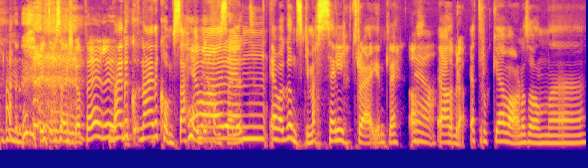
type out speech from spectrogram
utover svangerskapet? Eller? Nei det, nei, det kom seg. Jeg var, litt. eh, jeg var ganske meg selv, tror jeg egentlig. Å, Ja. Ja, Så bra. jeg tror ikke jeg var noe sånn uh,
